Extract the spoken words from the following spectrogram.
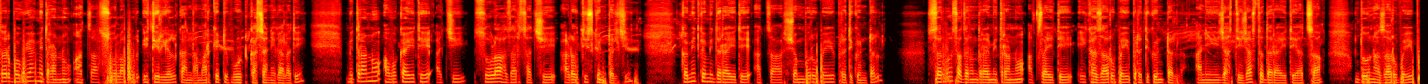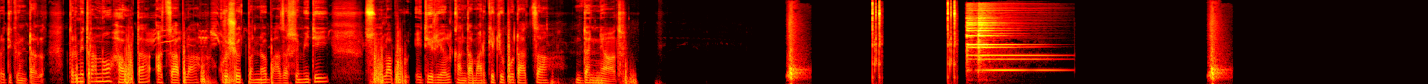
तर बघूया मित्रांनो आजचा सोलापूर इथिरियल कांदा मार्केट रिपोर्ट कसा निघाला ते. मित्रांनो अवका येथे आजची सोळा हजार सातशे अडतीस क्विंटलची. कमीत कमी दरा येथे आजचा शंभर रुपये प्रति क्विंटल. सर्वसाधारण दर आहे मित्रांनो आजचा येथे एक हजार रुपये प्रति क्विंटल आणि जास्तीत जास्त दरा येथे आजचा दोन हजार रुपये प्रति क्विंटल. तर मित्रांनो हा होता आजचा आपला कृषी उत्पन्न बाजार समिती सोलापूर येथील रिअल कांदा मार्केट रिपोर्ट आजचा धन्यवाद.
